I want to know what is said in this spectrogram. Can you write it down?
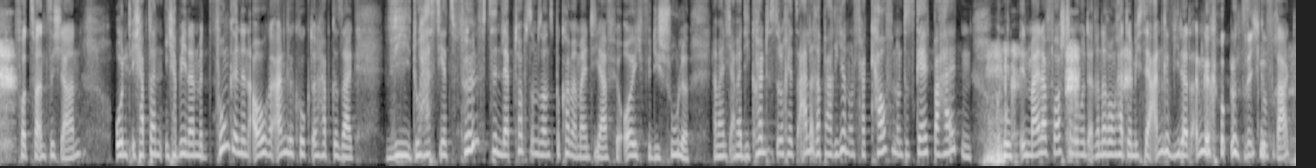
vor 20 Jahren. Und ich habe dann, ich habe ihn dann mit funkelnden Augen angeguckt und habe gesagt, wie, du hast jetzt 15 Laptops umsonst bekommen? Er meinte, ja, für euch, für die Schule. Dann meinte ich, aber die könntest du doch jetzt alle reparieren und verkaufen und das Geld behalten. Und in meiner Vorstellung und Erinnerung hat er mich sehr angewidert angeguckt und sich gefragt,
